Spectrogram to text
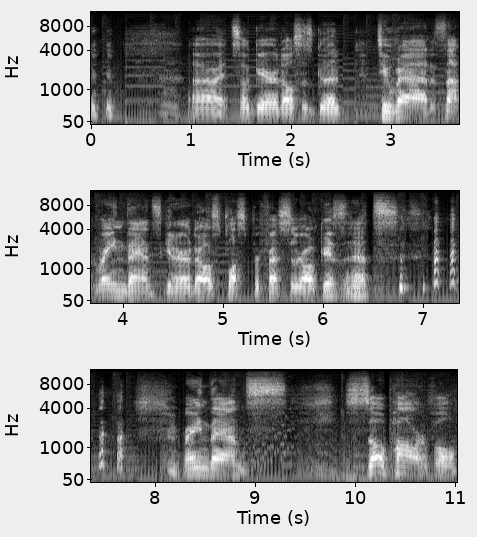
Alright, so Gyarados is good. Too bad, it's not Rain Dance Gyarados plus Professor Oak, isn't it? Rain Dance so powerful.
